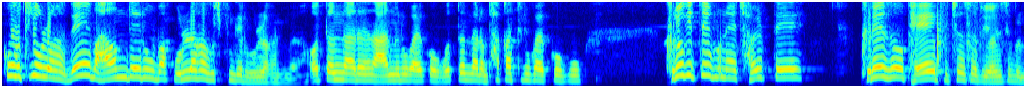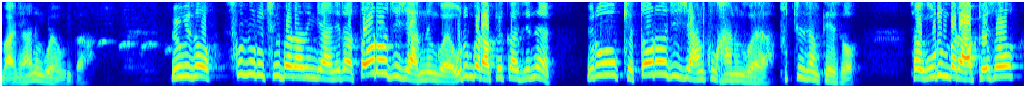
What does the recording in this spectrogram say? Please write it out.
그럼 어떻게 올라가? 내 마음대로 막 올라가고 싶은 대로 올라가는 거야. 어떤 날은 안으로 갈 거고, 어떤 날은 바깥으로 갈 거고. 그러기 때문에 절대 그래서 배에 붙여서도 연습을 많이 하는 거야, 우리가. 여기서 손으로 출발하는 게 아니라 떨어지지 않는 거야. 오른발 앞에까지는 이렇게 떨어지지 않고 가는 거야. 붙은 상태에서. 자, 오른발 앞에서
